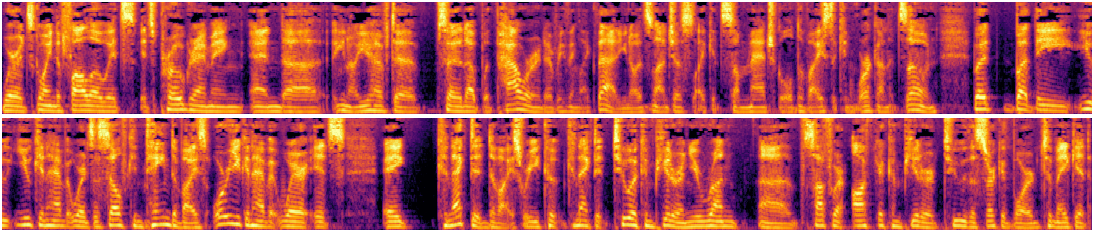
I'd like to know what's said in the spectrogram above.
where it's going to follow its its programming, and uh, you know you have to set it up with power and everything like that. You know, it's not just like it's some magical device that can work on its own, but but the you you can have it where it's a self-contained device, or you can have it where it's a connected device where you could connect it to a computer and you run uh, software off your computer to the circuit board to make it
